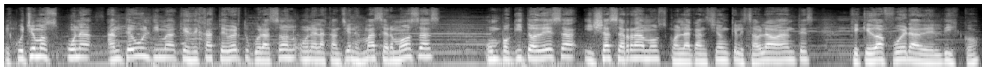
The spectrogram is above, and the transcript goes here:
Escuchemos una anteúltima que es Dejaste ver tu corazón, una de las canciones más hermosas, un poquito de esa y ya cerramos con la canción que les hablaba antes, que quedó afuera del disco,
